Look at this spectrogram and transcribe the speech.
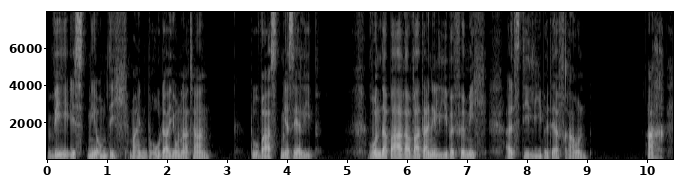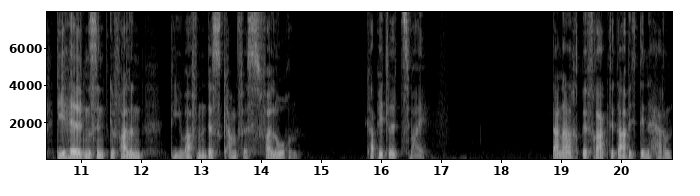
Weh ist mir um dich, mein Bruder Jonathan. Du warst mir sehr lieb. Wunderbarer war deine Liebe für mich als die Liebe der Frauen. Ach, die Helden sind gefallen, die Waffen des Kampfes verloren. Kapitel 2 Danach befragte David den Herrn:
